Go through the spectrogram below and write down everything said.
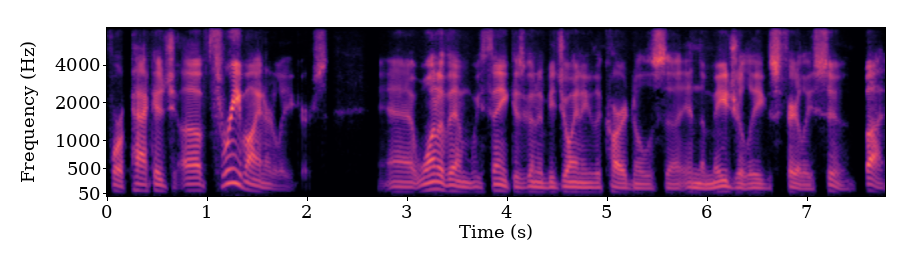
for a package of three minor leaguers. Uh, one of them, we think, is going to be joining the Cardinals uh, in the major leagues fairly soon. But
